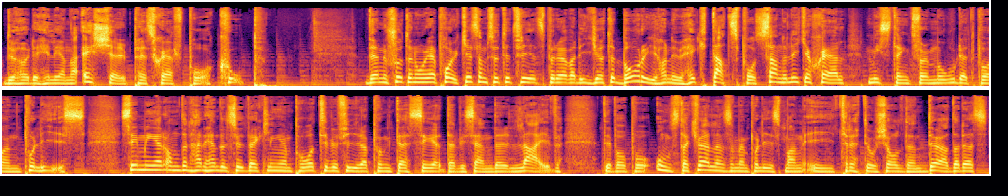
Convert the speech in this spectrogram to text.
Du hörde Helena Escher, presschef på Coop. Den 17-åriga pojke som suttit frihetsberövad i Göteborg har nu häktats på sannolika skäl misstänkt för mordet på en polis. Se mer om den här händelseutvecklingen på tv4.se där vi sänder live. Det var på onsdagskvällen som en polisman i 30-årsåldern dödades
